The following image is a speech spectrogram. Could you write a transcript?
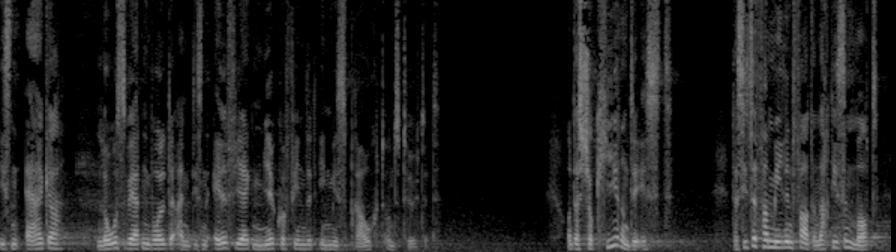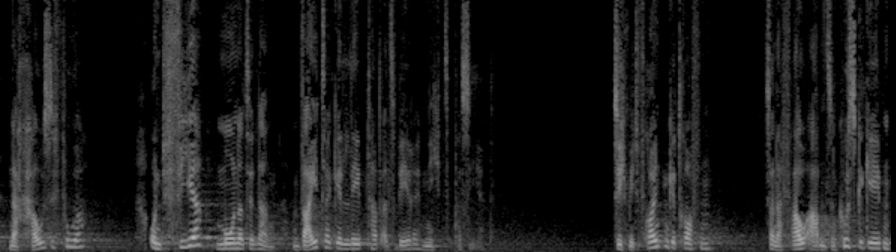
diesen Ärger loswerden wollte, einen, diesen elfjährigen Mirko findet, ihn missbraucht und tötet. Und das Schockierende ist, dass dieser Familienvater nach diesem Mord nach Hause fuhr und vier Monate lang weitergelebt hat, als wäre nichts passiert. Sich mit Freunden getroffen, seiner Frau abends einen Kuss gegeben,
